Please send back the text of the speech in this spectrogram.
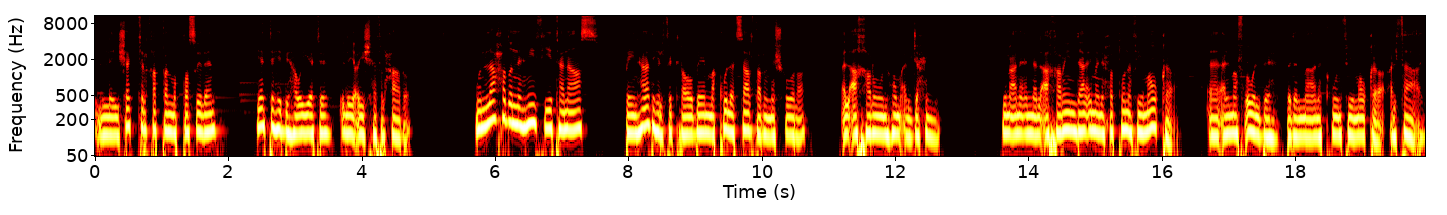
اللي يشكل خطا متصلا ينتهي بهويته اللي يعيشها في الحاضر. ونلاحظ أن هني في تناص بين هذه الفكرة وبين مقولة سارتر المشهورة الآخرون هم الجحيم. بمعنى أن الآخرين دائما يحطون في موقع آه، المفعول به بدل ما نكون في موقع الفاعل.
